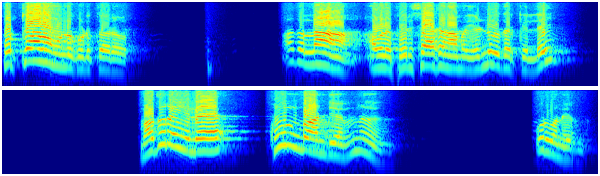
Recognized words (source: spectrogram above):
பொற்றாளம் ஒன்று கொடுத்தார் அவர். அதெல்லாம் அவ்வளோ பெருசாக நாம எண்ணுவதற்கில்லை. மதுரையில கூன்பாண்டியன்னு ஒருவன் இருந்தான்.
